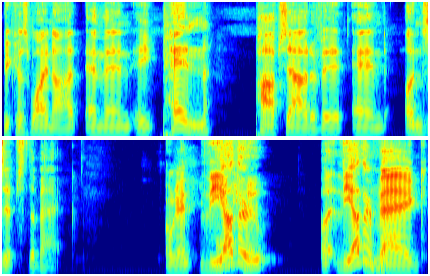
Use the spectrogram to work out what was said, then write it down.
because why not? And then a pen pops out of it and unzips the bag. Okay. The And other who- uh, the other Mhm. bag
